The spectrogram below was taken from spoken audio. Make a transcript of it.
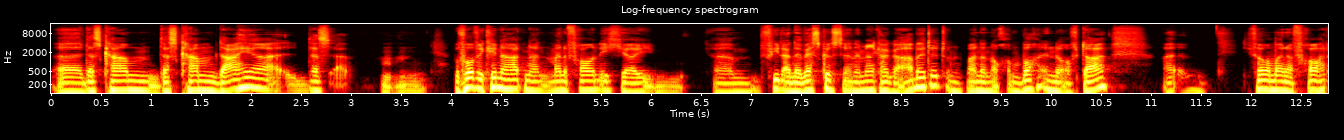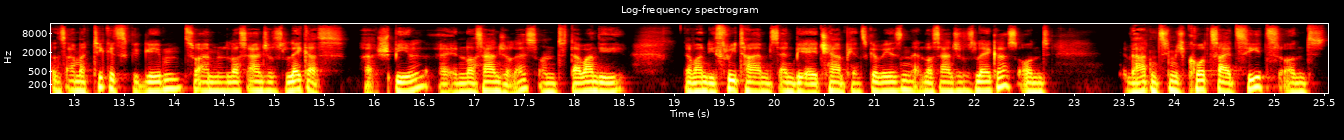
Äh, das kam, das kam daher, dass äh, bevor wir Kinder hatten, hatten meine Frau und ich ja ähm, viel an der Westküste in Amerika gearbeitet und waren dann auch am Wochenende oft da. Die Firma meiner Frau hat uns einmal Tickets gegeben zu einem Los Angeles Lakers äh, Spiel äh, in Los Angeles. Und da waren die da waren die Three Times NBA Champions gewesen, Los Angeles Lakers. Und wir hatten ziemlich kurzzeit Seats. Und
